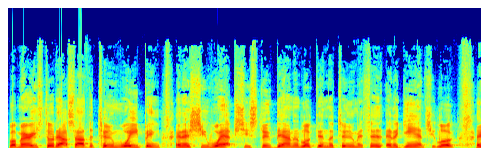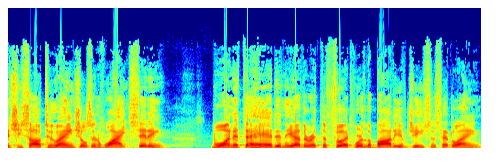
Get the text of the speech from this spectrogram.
But Mary stood outside the tomb weeping, and as she wept, she stooped down and looked in the tomb. It says, and again she looked, and she saw two angels in white sitting, one at the head and the other at the foot where the body of Jesus had lain.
